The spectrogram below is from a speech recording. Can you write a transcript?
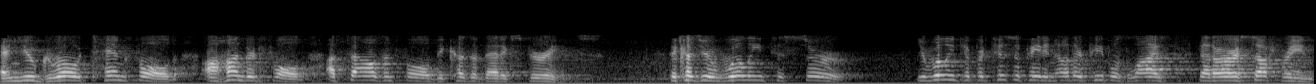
And you grow tenfold, a hundredfold, a thousandfold because of that experience. Because you're willing to serve you're willing to participate in other people's lives that are suffering,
